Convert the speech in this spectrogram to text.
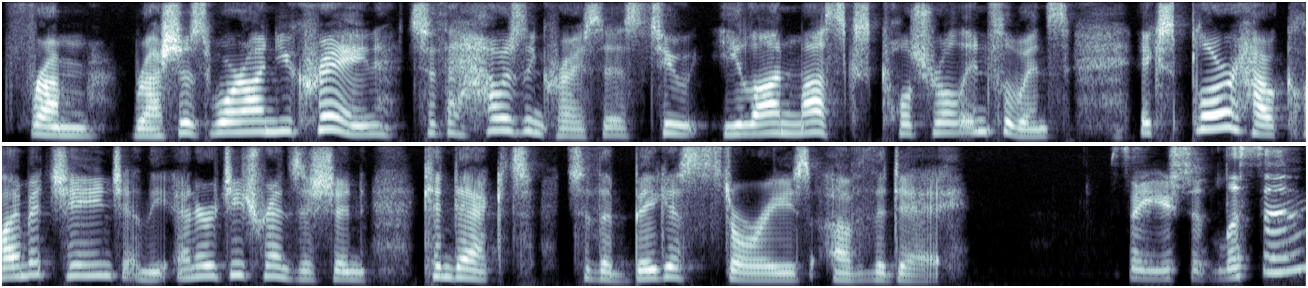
From Russia's war on Ukraine to the housing crisis to Elon Musk's cultural influence, explore how climate change and the energy transition connect to the biggest stories of the day. So you should listen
